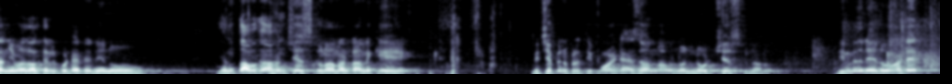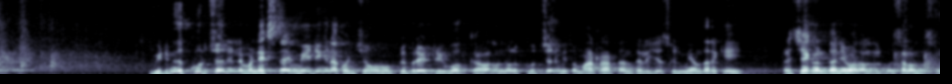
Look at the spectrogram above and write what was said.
ధన్యవాదాలు తెలుపుకుంటే అంటే నేను ఎంత అవగాహన చేసుకున్నాను అనడానికి మీరు చెప్పిన ప్రతి పాయింట్ యాజ్ ఆన్ నేను నోట్ చేసుకున్నాను. దీని మీద నేను అంటే వీటి మీద కూర్చొని నేను నెక్స్ట్ టైం మీటింగ్ నాకు కొంచెం ప్రిపరేటరీ వర్క్ కావాలి అందువల్ల కూర్చొని మీతో మాట్లాడతాను తెలియజేసుకుని మీ అందరికీ ప్రత్యేకమైన ధన్యవాదాలు సెలవు తీసుకున్నాను.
